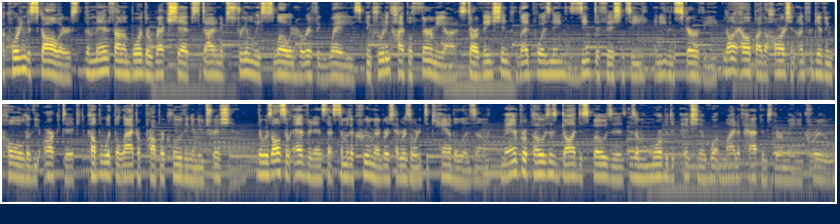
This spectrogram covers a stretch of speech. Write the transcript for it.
According to scholars, the men found on board the wrecked ships died in extremely slow and horrific ways, including hypothermia, starvation, lead poisoning, zinc deficiency, and even scurvy, not helped by the harsh and unforgiving cold of the Arctic, coupled with the lack of proper clothing and nutrition. There was also evidence that some of the crew members had resorted to cannibalism. Man proposes, God disposes is a morbid depiction of what might have happened to the remaining crew.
